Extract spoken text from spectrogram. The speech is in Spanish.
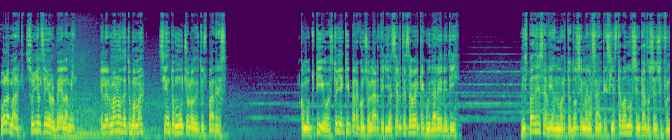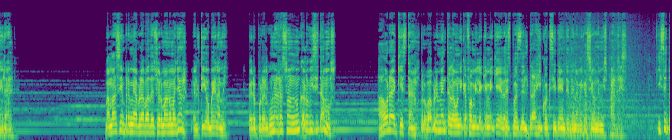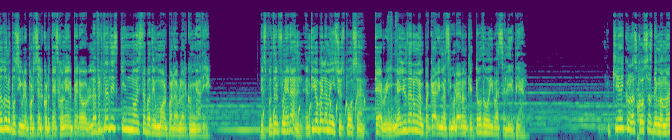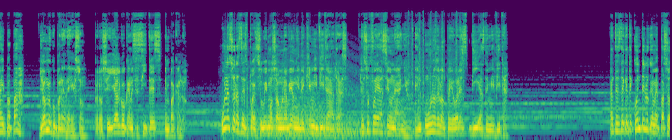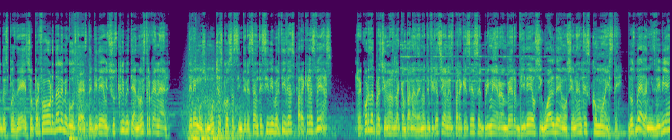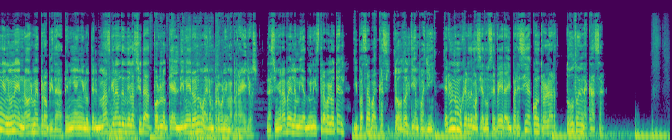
Hola Mark, soy el señor Bellamy, el hermano de tu mamá. Siento mucho lo de tus padres. Como tu tío, estoy aquí para consolarte y hacerte saber que cuidaré de ti. Mis padres habían muerto dos semanas antes y estábamos sentados en su funeral. Mamá siempre me hablaba de su hermano mayor, el tío Bellamy, pero por alguna razón nunca lo visitamos. Ahora aquí está, probablemente la única familia que me queda después del trágico accidente de navegación de mis padres. Hice todo lo posible por ser cortés con él, pero la verdad es que no estaba de humor para hablar con nadie. Después del funeral, el tío Bellamy y su esposa, Terry, me ayudaron a empacar y me aseguraron que todo iba a salir bien. ¿Qué hay con las cosas de mamá y papá? Yo me ocuparé de eso, pero si hay algo que necesites, empácalo. Unas horas después subimos a un avión y dejé mi vida atrás. Eso fue hace un año, en uno de los peores días de mi vida. Antes de que te cuente lo que me pasó después de eso, por favor dale me gusta a este video y suscríbete a nuestro canal. Tenemos muchas cosas interesantes y divertidas para que las veas. Recuerda presionar la campana de notificaciones para que seas el primero en ver videos igual de emocionantes como este. Los Bellamys vivían en una enorme propiedad, tenían el hotel más grande de la ciudad por lo que el dinero no era un problema para ellos. La señora Bellamy administraba el hotel y pasaba casi todo el tiempo allí. Era una mujer demasiado severa y parecía controlar todo en la casa.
